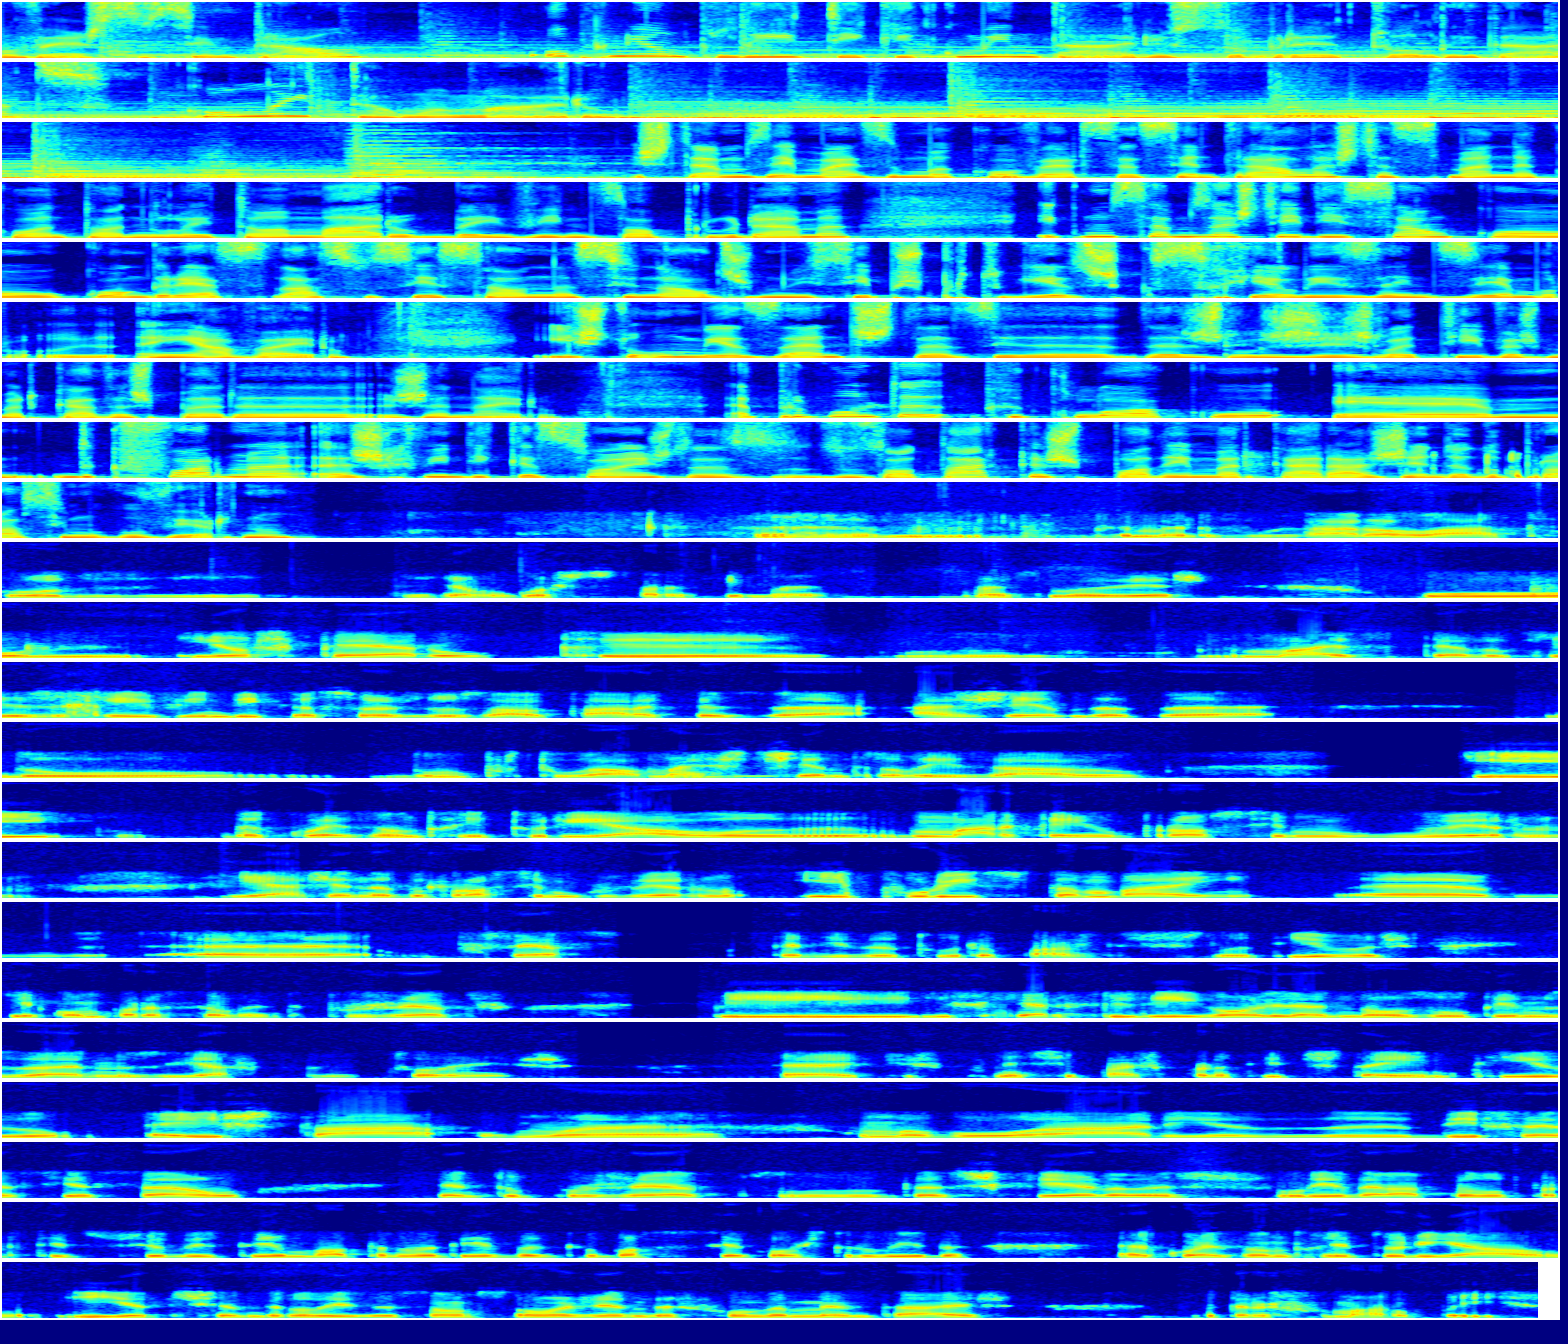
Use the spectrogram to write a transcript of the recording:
Conversa Central, opinião política e comentários sobre a atualidade com Leitão Amaro. Estamos em mais uma conversa central, esta semana com António Leitão Amaro. Bem-vindos ao programa. E começamos esta edição com o Congresso da Associação Nacional dos Municípios Portugueses, que se realiza em dezembro em Aveiro. Isto um mês antes das, das legislativas marcadas para janeiro. A pergunta que coloco é: de que forma as reivindicações dos, dos autarcas podem marcar a agenda do próximo governo? Um, em primeiro lugar, olá a todos e é um gosto estar aqui mais, mais uma vez. O, eu espero que, mais até do que as reivindicações dos autarcas, a, agenda da, do, de um Portugal mais descentralizado e da coesão territorial eh, marquem o próximo governo e a agenda do próximo governo e por isso também eh, eh, o processo de candidatura para as legislativas e a comparação entre projetos e, e se quer que lhe diga, olhando aos últimos anos e às posições eh, que os principais partidos têm tido, aí está uma, uma boa área de diferenciação entre o projeto das esquerdas, liderado pelo Partido Socialista, e uma alternativa que possa ser construída. A coesão territorial e a descentralização são agendas fundamentais para transformar o país.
